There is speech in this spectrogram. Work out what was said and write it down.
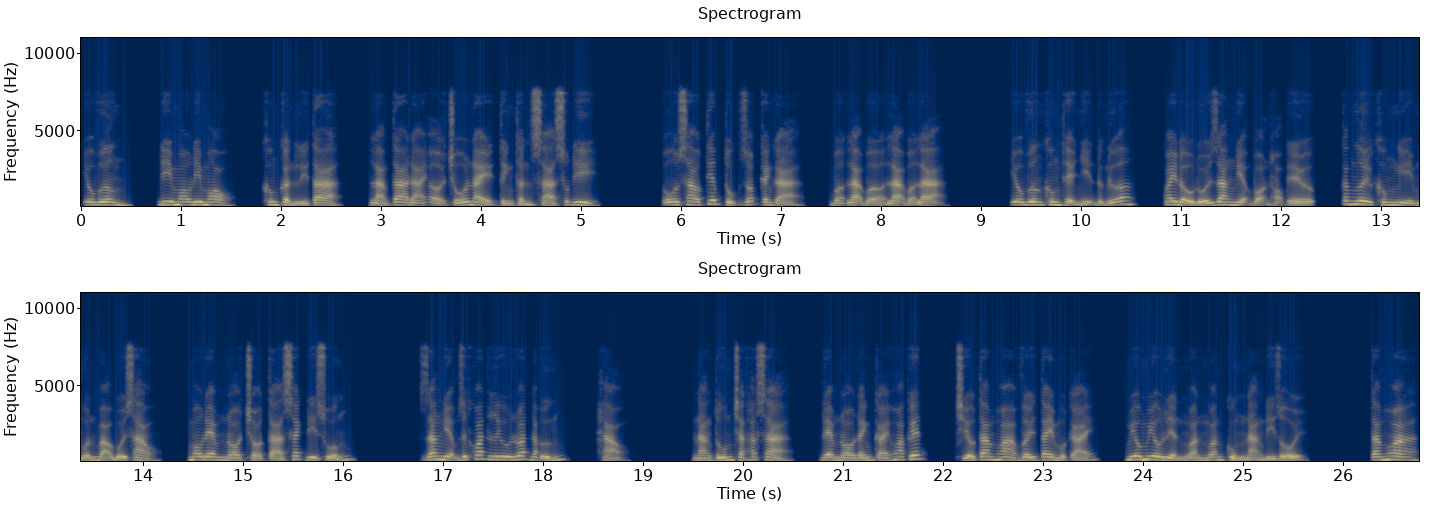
Yêu vương, đi mau đi mau, không cần lý ta, làm ta đãi ở chỗ này tinh thần xa suốt đi. Ô sao tiếp tục rót canh gà, bợ lạ bợ lạ bợ lạ. Yêu vương không thể nhịn được nữa, quay đầu đối giang niệm bọn họ đều, các ngươi không nghĩ muốn bảo bối sao, mau đem nó cho ta xách đi xuống. Giang niệm dứt khoát lưu loát đáp ứng, hảo. Nàng túm chặt hắc xà, đem nó đánh cái hoa kết, chiều tam hoa vây tay một cái, miêu miêu liền ngoan ngoan cùng nàng đi rồi. Tam hoa,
